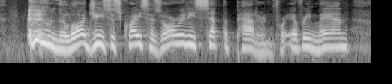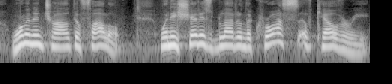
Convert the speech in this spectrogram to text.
the Lord Jesus Christ has already set the pattern for every man, woman, and child to follow when he shed his blood on the cross of Calvary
